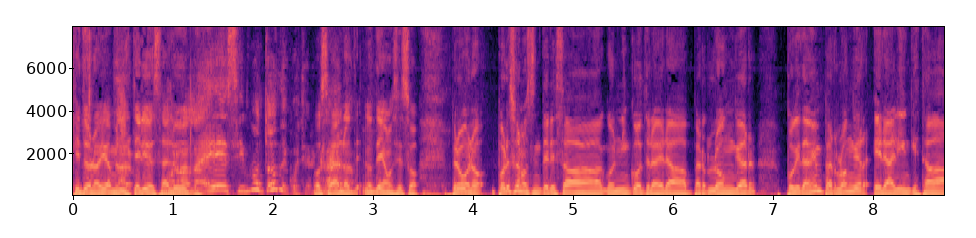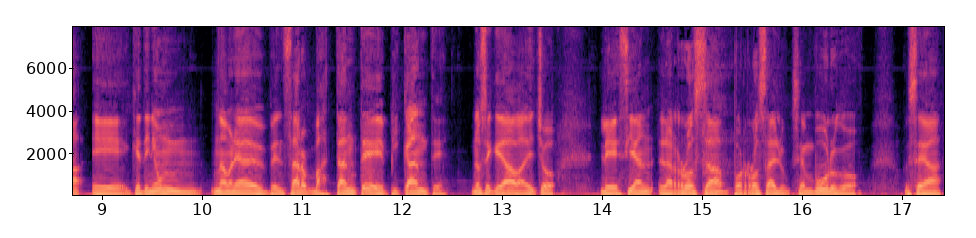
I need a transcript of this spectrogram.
Tito, no había Ministerio de Salud. La ESI, un montón de cuestiones. O sea, claro. no, te- no teníamos eso. Pero bueno, por eso nos interesaba con Nico traer a Perlonger, porque también Perlonger era alguien que estaba, que tenía un- una manera de pensar bastante picante. No se quedaba. De hecho, le decían la Rosa por Rosa de Luxemburgo. O sea,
